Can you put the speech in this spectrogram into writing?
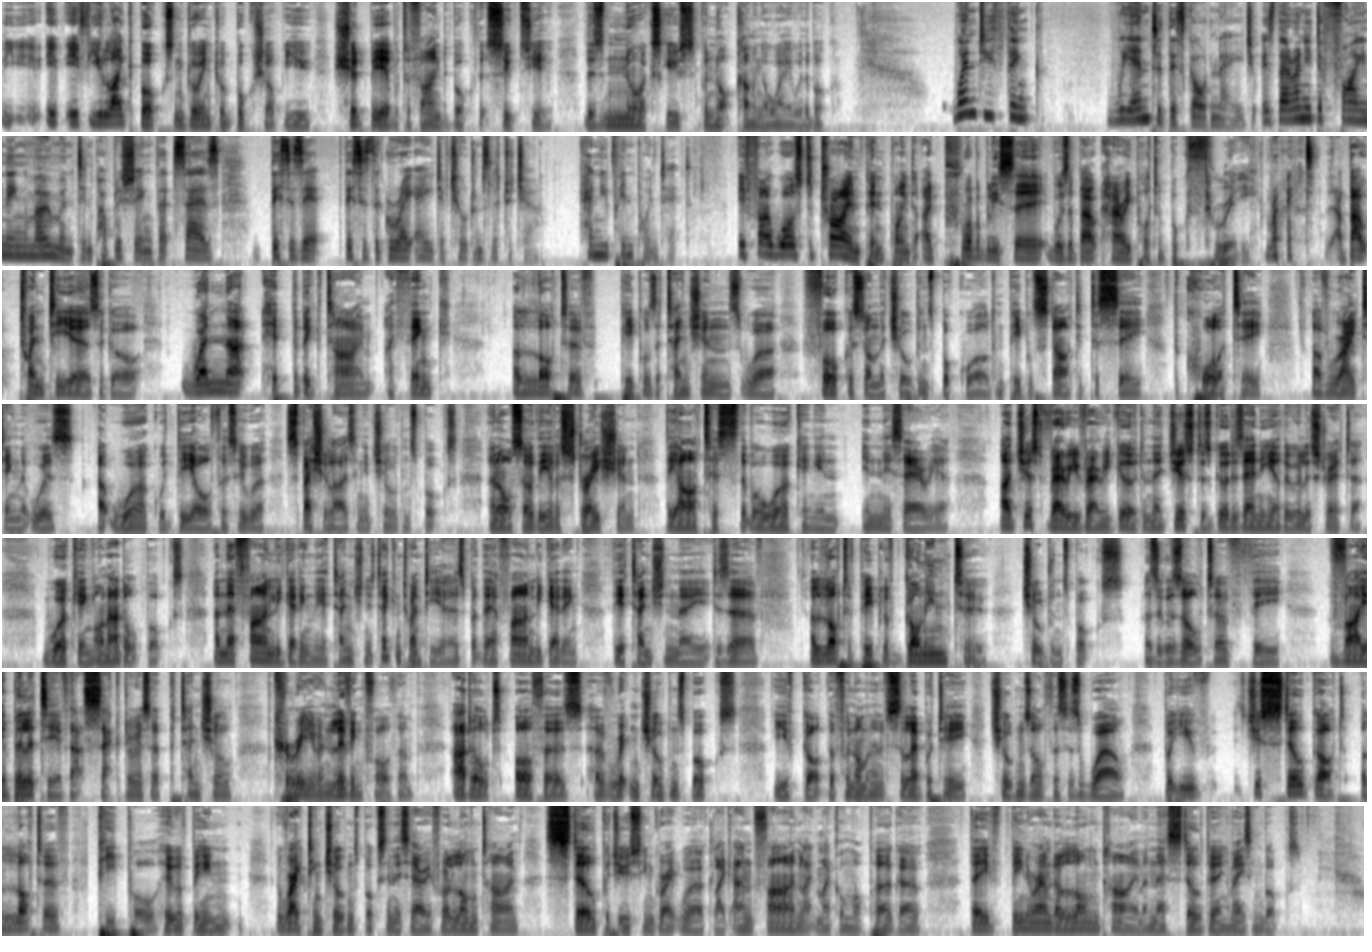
if, if you like books and go into a bookshop, you should be able to find a book that suits you. There's no excuse for not coming away with a book. When do you think we entered this golden age? Is there any defining moment in publishing that says this is it? This is the great age of children's literature? Can you pinpoint it? If I was to try and pinpoint it, I'd probably say it was about Harry Potter book three. Right. About 20 years ago. When that hit the big time, I think a lot of people's attentions were focused on the children's book world and people started to see the quality of writing that was at work with the authors who were specializing in children's books and also the illustration the artists that were working in in this area are just very, very good, and they're just as good as any other illustrator working on adult books. And they're finally getting the attention. It's taken 20 years, but they're finally getting the attention they deserve. A lot of people have gone into children's books as a result of the viability of that sector as a potential career and living for them. Adult authors have written children's books. You've got the phenomenon of celebrity children's authors as well. But you've just still got a lot of people who have been writing children's books in this area for a long time, still producing great work, like Anne Fine, like Michael Morpurgo. They've been around a long time and they're still doing amazing books.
